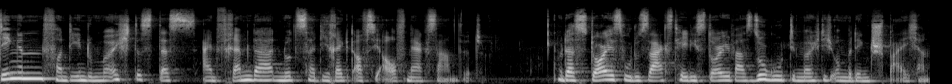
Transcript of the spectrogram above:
Dingen, von denen du möchtest, dass ein fremder Nutzer direkt auf sie aufmerksam wird. Oder Stories, wo du sagst, hey, die Story war so gut, die möchte ich unbedingt speichern.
